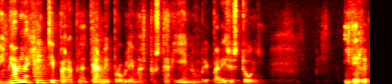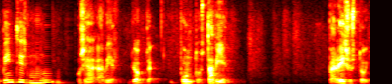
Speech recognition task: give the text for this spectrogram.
Y me habla gente para plantearme problemas, pues está bien, hombre, para eso estoy. Y de repente es muy, o sea, a ver, yo, punto, está bien. Para eso estoy.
